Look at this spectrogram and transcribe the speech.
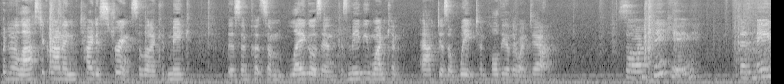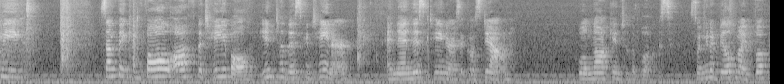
put an elastic around and tied a string so that I could make this and put some Legos in because maybe one can act as a weight and pull the other one down. So I'm thinking that maybe something can fall off the table into this container And then this container, as it goes down, will knock into the books. So I'm gonna build my book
